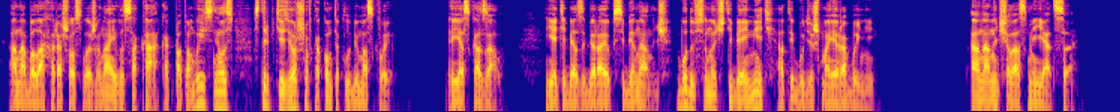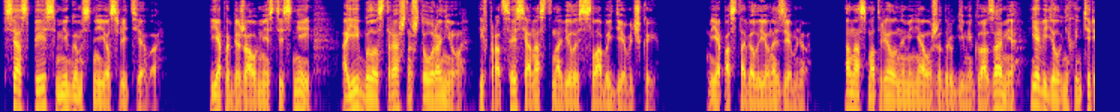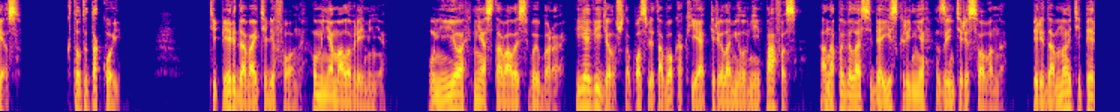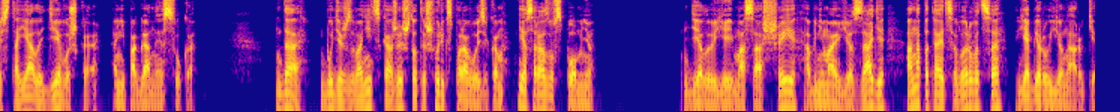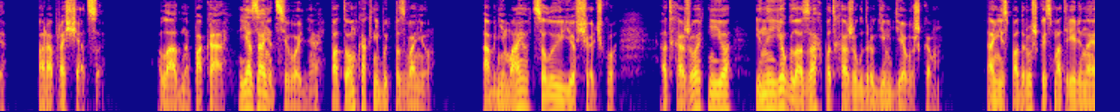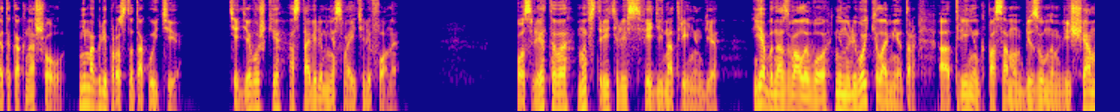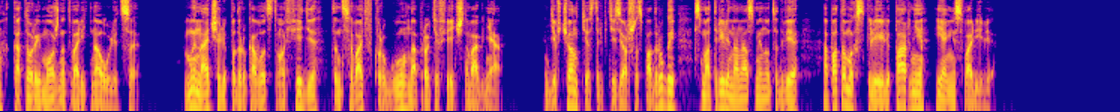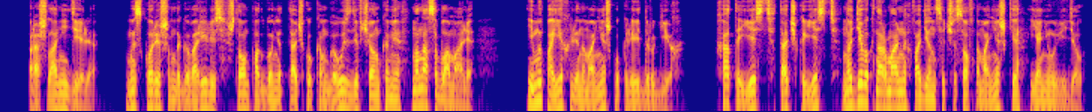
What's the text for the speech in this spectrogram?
Она была хорошо сложена и высока, как потом выяснилось, стриптизерша в каком-то клубе Москвы. Я сказал, «Я тебя забираю к себе на ночь. Буду всю ночь тебя иметь, а ты будешь моей рабыней». Она начала смеяться. Вся спесь мигом с нее слетела. Я побежал вместе с ней, а ей было страшно, что уроню, и в процессе она становилась слабой девочкой. Я поставил ее на землю. Она смотрела на меня уже другими глазами, я видел в них интерес. «Кто ты такой?» «Теперь давай телефон, у меня мало времени». У нее не оставалось выбора, и я видел, что после того, как я переломил в ней пафос, она повела себя искренне, заинтересованно. Передо мной теперь стояла девушка, а не поганая сука. «Да, будешь звонить, скажи, что ты Шурик с паровозиком. Я сразу вспомню». Делаю ей массаж шеи, обнимаю ее сзади, она пытается вырваться, я беру ее на руки. Пора прощаться. «Ладно, пока. Я занят сегодня. Потом как-нибудь позвоню». Обнимаю, целую ее в щечку. Отхожу от нее и на ее глазах подхожу к другим девушкам. Они с подружкой смотрели на это как на шоу, не могли просто так уйти. Те девушки оставили мне свои телефоны. После этого мы встретились с Федей на тренинге. Я бы назвал его не нулевой километр, а тренинг по самым безумным вещам, которые можно творить на улице. Мы начали под руководством Феди танцевать в кругу напротив вечного огня. Девчонки, стриптизерша с подругой, смотрели на нас минуты две, а потом их склеили парни, и они свалили. Прошла неделя. Мы с корешем договорились, что он подгонит тачку к МГУ с девчонками, но нас обломали. И мы поехали на манежку клеить других. Хата есть, тачка есть, но девок нормальных в 11 часов на манежке я не увидел.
